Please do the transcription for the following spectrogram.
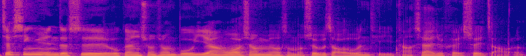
比较幸运的是，我跟熊熊不一样，我好像没有什么睡不着的问题，躺下来就可以睡着了。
